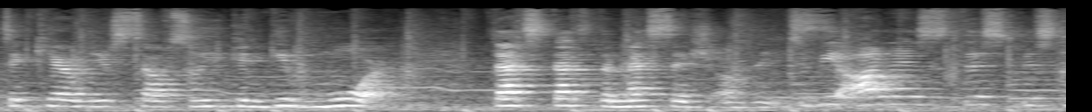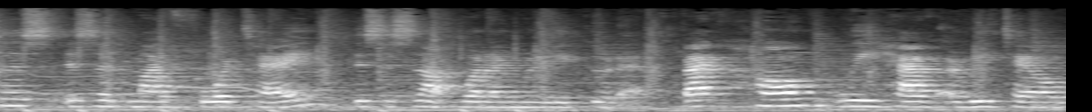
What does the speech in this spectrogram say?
take care of yourself so you can give more that's that's the message of this. To be honest, this business isn't my forte. This is not what I'm really good at. Back home, we have a retail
